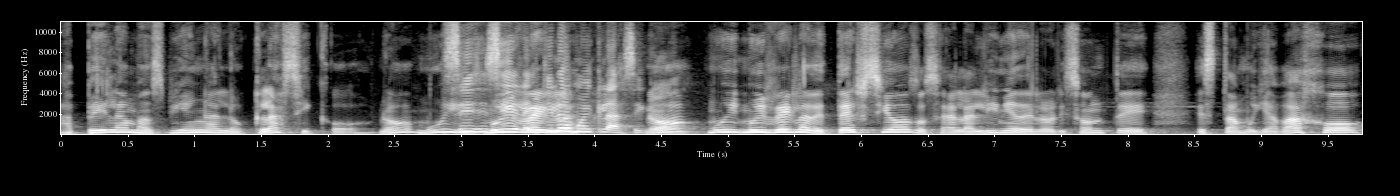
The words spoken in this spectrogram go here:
apela más bien a lo clásico, ¿no? Muy, sí, sí, muy sí, el estilo es muy clásico. ¿no? Muy, muy regla de tercios, o sea, la línea del horizonte está muy abajo,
